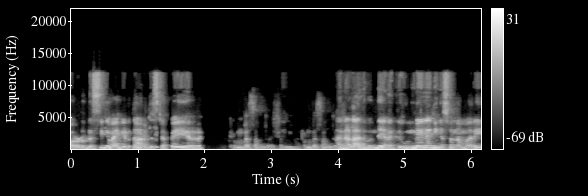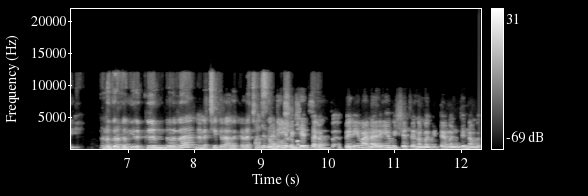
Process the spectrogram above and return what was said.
அவரோட பிளெஸிங் வாங்கிட்டு தான் அடுத்த ஸ்டெப்பே ஏறுறேன். ரொம்ப சந்தோஷம் ரொம்ப சந்தோஷம். அதனால அது வந்து எனக்கு உண்மையிலே நீங்க சொன்ன மாதிரி அனுகிரகம் இருக்குன்றத நினைச்சுக்கிறேன் அது கிடைச்சது நிறைய விஷயத்த பெரியவா நிறைய விஷயத்த நம்ம கிட்ட வந்து நம்ம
